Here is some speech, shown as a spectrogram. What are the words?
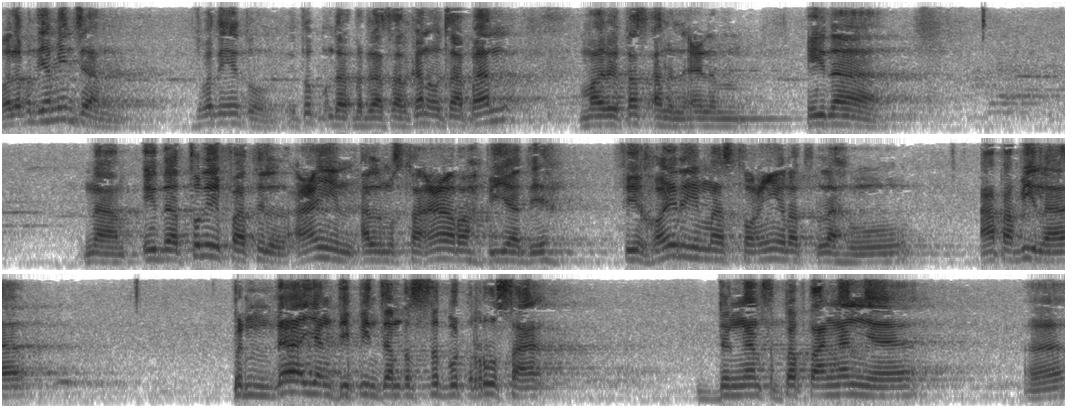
Walaupun dia minjam. Seperti itu. Itu berdasarkan ucapan mayoritas ahli ilmu. Idza Nah, idza tulifatil ain al-musta'arah bi yadihi fi ghairi mastu'irat lahu apabila benda yang dipinjam tersebut rusak dengan sebab tangannya eh,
